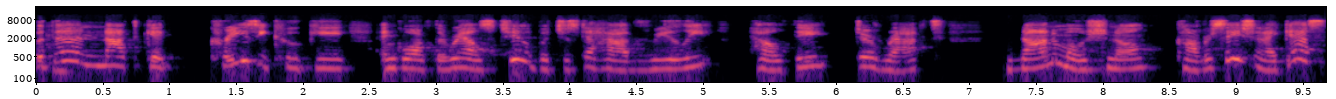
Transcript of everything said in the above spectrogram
But mm. then not to get crazy kooky and go off the rails too, but just to have really healthy, direct, non-emotional conversation. I guess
